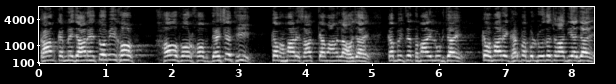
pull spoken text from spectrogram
کام کرنے جا رہے ہیں تو بھی خوف۔ خوف اور خوف دہشت ہی۔ کب ہمارے ساتھ کیا معاملہ ہو جائے، کب عزت ہماری لوٹ جائے، کب ہمارے گھر پر بلڈوزر چلا دیا جائے،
